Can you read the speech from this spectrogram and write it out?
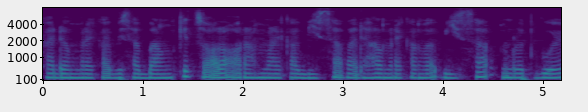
Kadang mereka bisa bangkit seolah orang mereka bisa, padahal mereka nggak bisa menurut gue.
